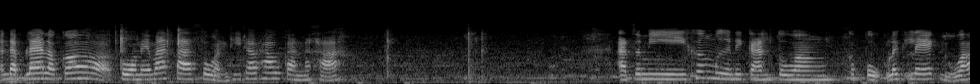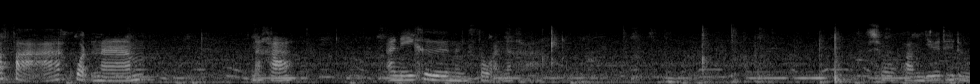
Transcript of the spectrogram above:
อันดับแรกเราก็ตวงในมาตราส่วนที่เท่า ๆกันนะคะ อาจจะมีเครื่องมือในการตวงกระปุกเล็กๆ หรือว่าฝาขวดน้ำนะคะ อันนี้คือหนึ่งส่วนนะคะ โชว์ความยืดให้ดู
